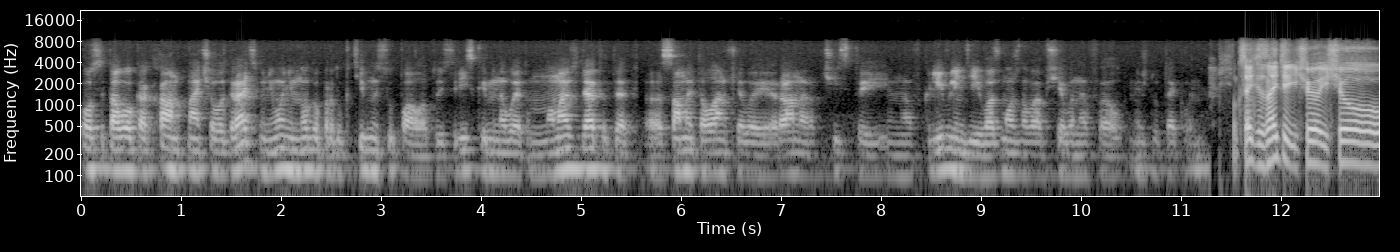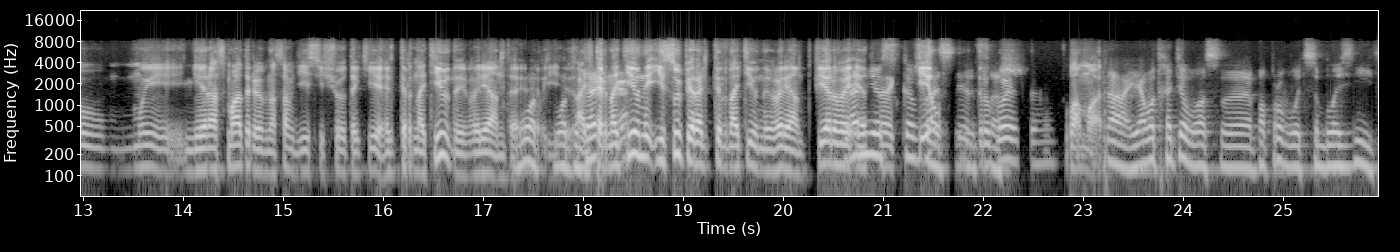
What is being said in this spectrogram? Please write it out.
после того, как Хант начал играть, у него немного продуктивность упала. То есть риск именно в этом. На мой взгляд, это э, самый талантливый раннер чистый именно в Кливленде и, возможно, вообще в НФЛ между теклами. Ну, кстати, знаете, еще, еще мы не рассматриваем, на самом деле, есть еще такие альтернативные варианты. Вот, И- вот, альтернативный и суперальтернативный вариант. Первый это сказать, Келси, Саш. другой это Ламар. Да, я вот хотел вас э, попробовать соблазнить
